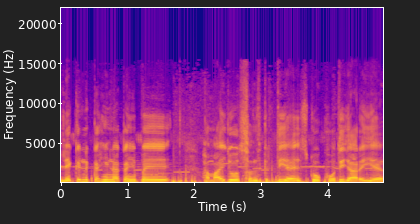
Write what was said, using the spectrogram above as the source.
लेकिन कहीं ना कहीं पे हमारी जो संस्कृति है, इसको खोती जा रही है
